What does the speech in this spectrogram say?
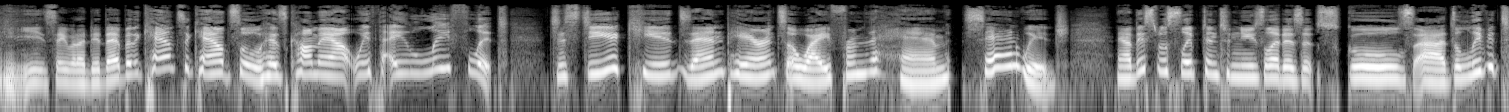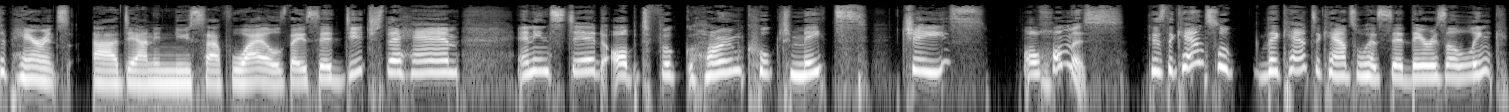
You see what I did there? But the Cancer Council has come out with a leaflet to steer kids and parents away from the ham sandwich. Now, this was slipped into newsletters at schools, uh, delivered to parents uh, down in New South Wales. They said ditch the ham and instead opt for home cooked meats, cheese, or hummus. Because the council, the Cancer Council has said there is a link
